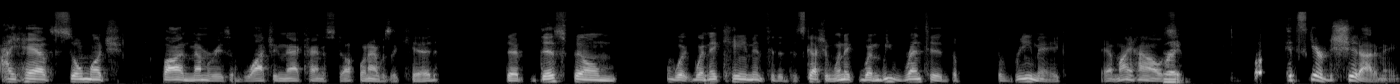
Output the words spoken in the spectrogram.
I have so much fond memories of watching that kind of stuff when I was a kid. That this film, when it came into the discussion, when it when we rented the the remake at my house, right. it scared the shit out of me.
